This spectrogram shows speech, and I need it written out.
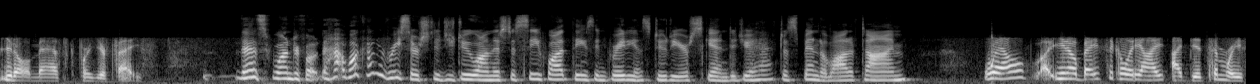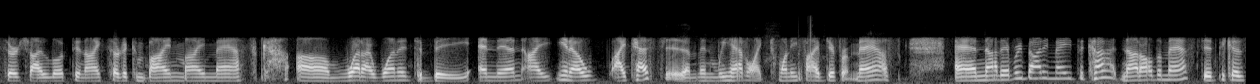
you know, a mask for your face. That's wonderful. How, what kind of research did you do on this to see what these ingredients do to your skin? Did you have to spend a lot of time? Well, you know, basically, I I did some research. I looked and I sort of combined my mask, um, what I wanted to be, and then I, you know, I tested them, and we had like 25 different masks, and not everybody made the cut. Not all the masks did because,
